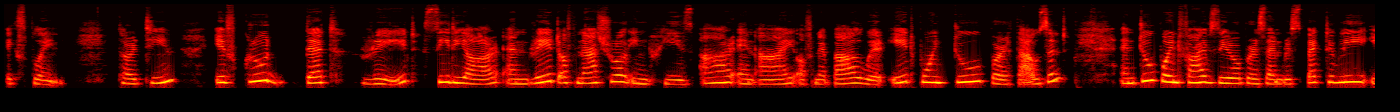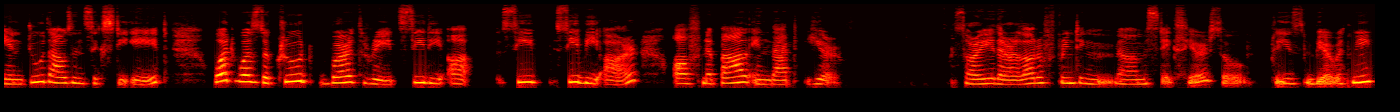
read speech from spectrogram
Explain. 13. If crude death rate CDR and rate of natural increase RNI of Nepal were 8.2 per thousand and 2.50% respectively in 2068, what was the crude birth rate CDR, C, CBR of Nepal in that year? Sorry, there are a lot of printing uh, mistakes here, so please bear with me.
